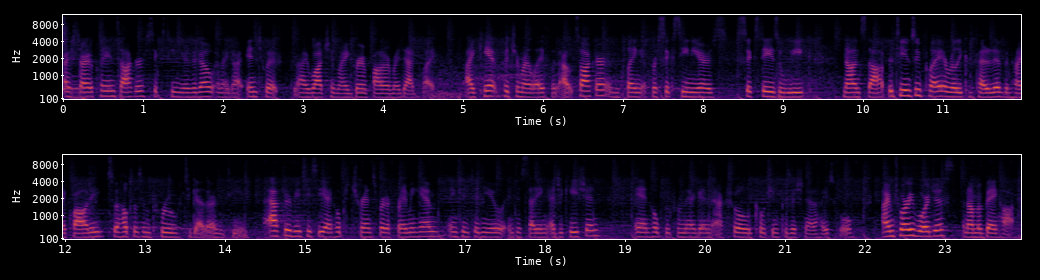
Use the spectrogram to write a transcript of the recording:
I started playing soccer 16 years ago and I got into it by watching my grandfather and my dad play. I can't picture my life without soccer and playing it for 16 years, six days a week, nonstop. The teams we play are really competitive and high quality, so it helps us improve together as a team. After BCC, I hope to transfer to Framingham and continue into studying education and hopefully from there get an actual coaching position at a high school. I'm Tori Borges and I'm a Bayhawk.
